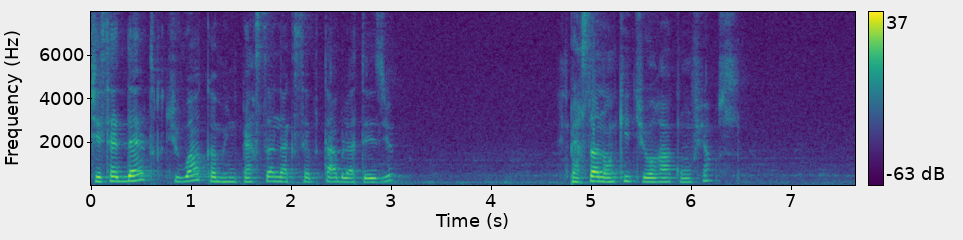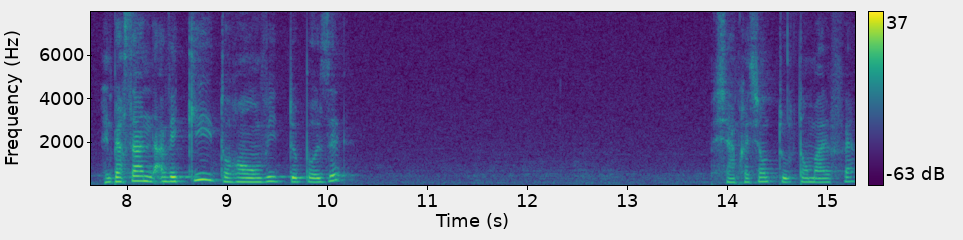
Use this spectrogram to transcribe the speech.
J'essaie d'être, tu vois, comme une personne acceptable à tes yeux. Une personne en qui tu auras confiance. Une personne avec qui tu auras envie de te poser. J'ai l'impression de tout le temps mal faire.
